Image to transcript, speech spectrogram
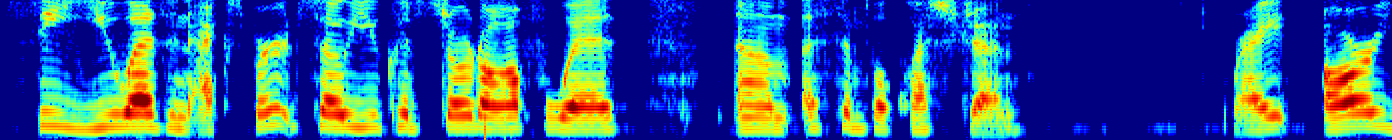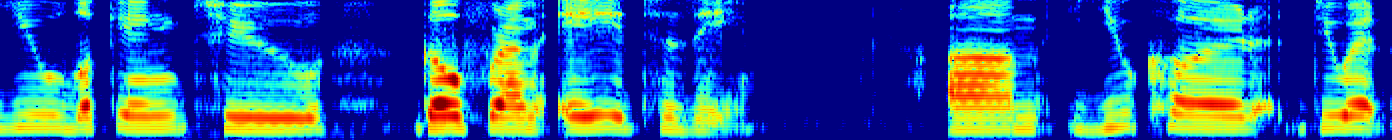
see you as an expert. So, you could start off with um, a simple question right? Are you looking to go from A to Z? Um, you could do it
